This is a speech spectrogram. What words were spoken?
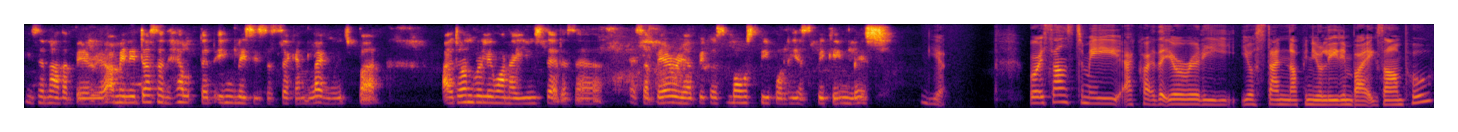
is another barrier. I mean, it doesn't help that English is a second language, but I don't really want to use that as a as a barrier because most people here speak English. Yeah. Well, it sounds to me, Akai, that you're really you're standing up and you're leading by example.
